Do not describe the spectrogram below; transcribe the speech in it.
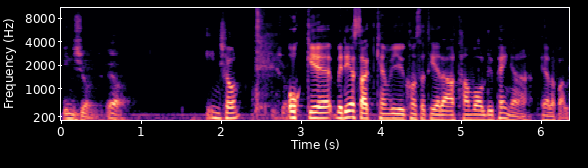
Incheon, ja. Incheon. Incheon. Och eh, med det sagt kan vi ju konstatera att han valde ju pengarna i alla fall.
